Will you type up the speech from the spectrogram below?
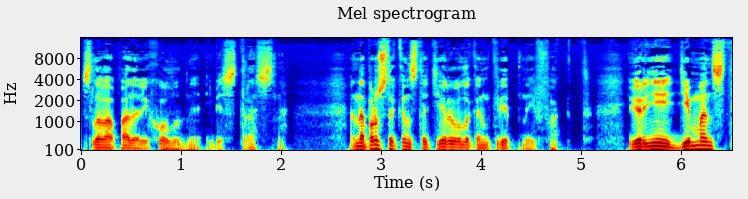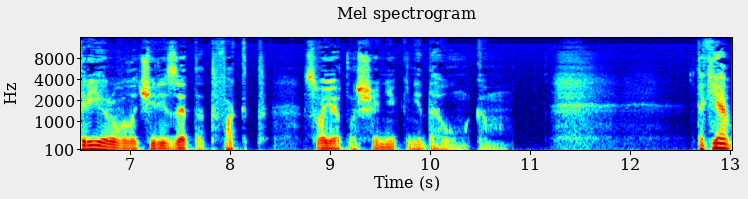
Слова падали холодно и бесстрастно. Она просто констатировала конкретный факт, вернее, демонстрировала через этот факт свое отношение к недоумкам. Так я,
